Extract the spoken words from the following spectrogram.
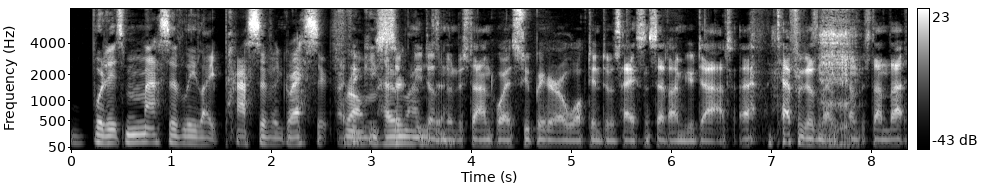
but it's massively like passive aggressive I think he certainly doesn't understand why a superhero walked into his house and said, "I'm your dad." Uh, definitely doesn't understand that.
